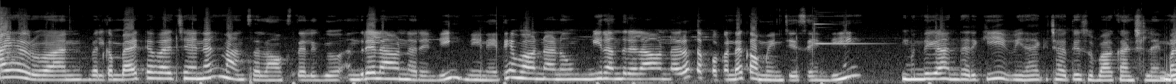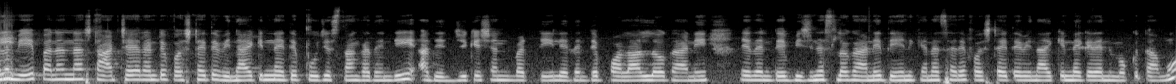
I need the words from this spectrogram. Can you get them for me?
Hi everyone welcome back to our channel మాన్సలాక్స్ తెలుగు అందరూ ఎలా ఉన్నారండి? నేనైతే బాగున్నాను. మీరందరూ ఎలా ఉన్నారో తప్పకుండా కామెంట్ చేసేయండి. ముందుగా అందరికీ వినాయక చవితి శుభాకాంక్షలు అండి మనం ఏ పనన్నా స్టార్ట్ చేయాలంటే ఫస్ట్ అయితే వినాయకుడిని అయితే పూజిస్తాం కదండి. అది ఎడ్యుకేషన్ బట్టి లేదంటే పొలాల్లో కానీ లేదంటే బిజినెస్లో కానీ దేనికైనా సరే ఫస్ట్ అయితే వినాయకుడినే కదండి మొక్కుతాము.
